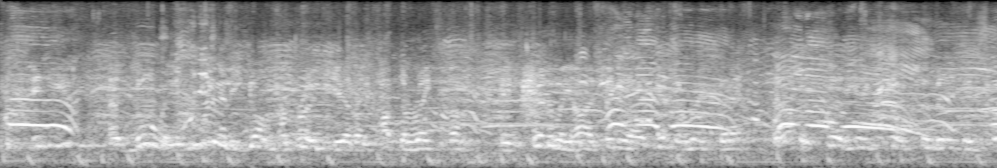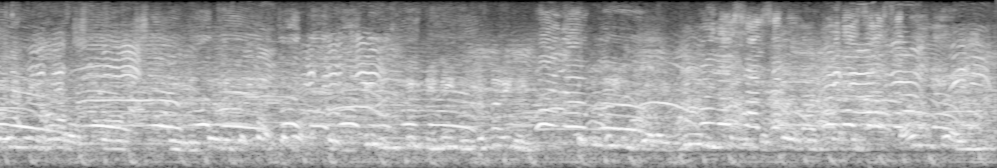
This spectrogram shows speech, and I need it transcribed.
continues, and Norway has really gone for broke here. They've upped the rate some incredibly high figure. I'll get the rate there. That's 30 to make a slowly auto the third of festival. So the meters remaining. The positions are they really the unchanged.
